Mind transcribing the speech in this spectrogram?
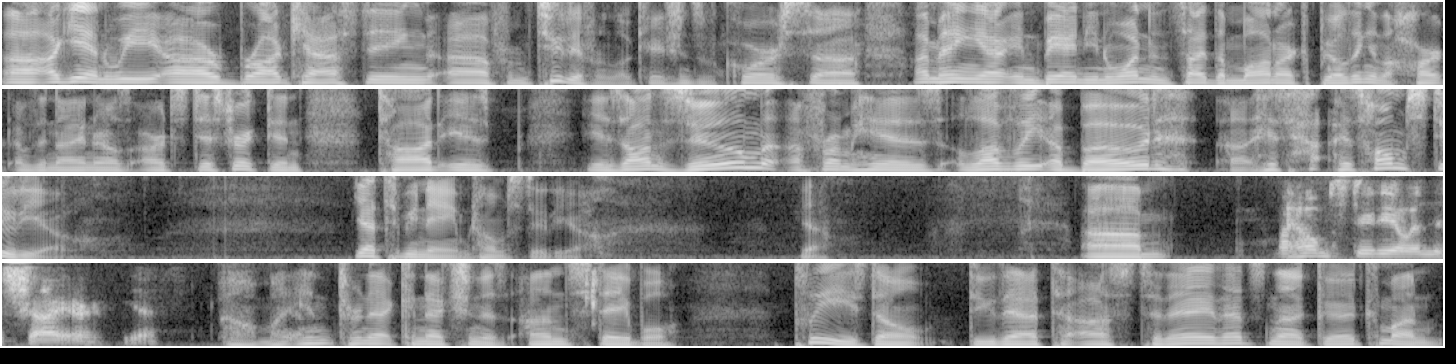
Uh, again, we are broadcasting uh, from two different locations, of course. Uh, I'm hanging out in Banyan One inside the Monarch Building in the heart of the Nine Rails Arts District, and Todd is is on Zoom from his lovely abode, uh, his his home studio, yet to be named home studio. Yeah. My home studio in the Shire. Yes. Oh, my internet connection is unstable. Please don't do that to us today. That's not good. Come on,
